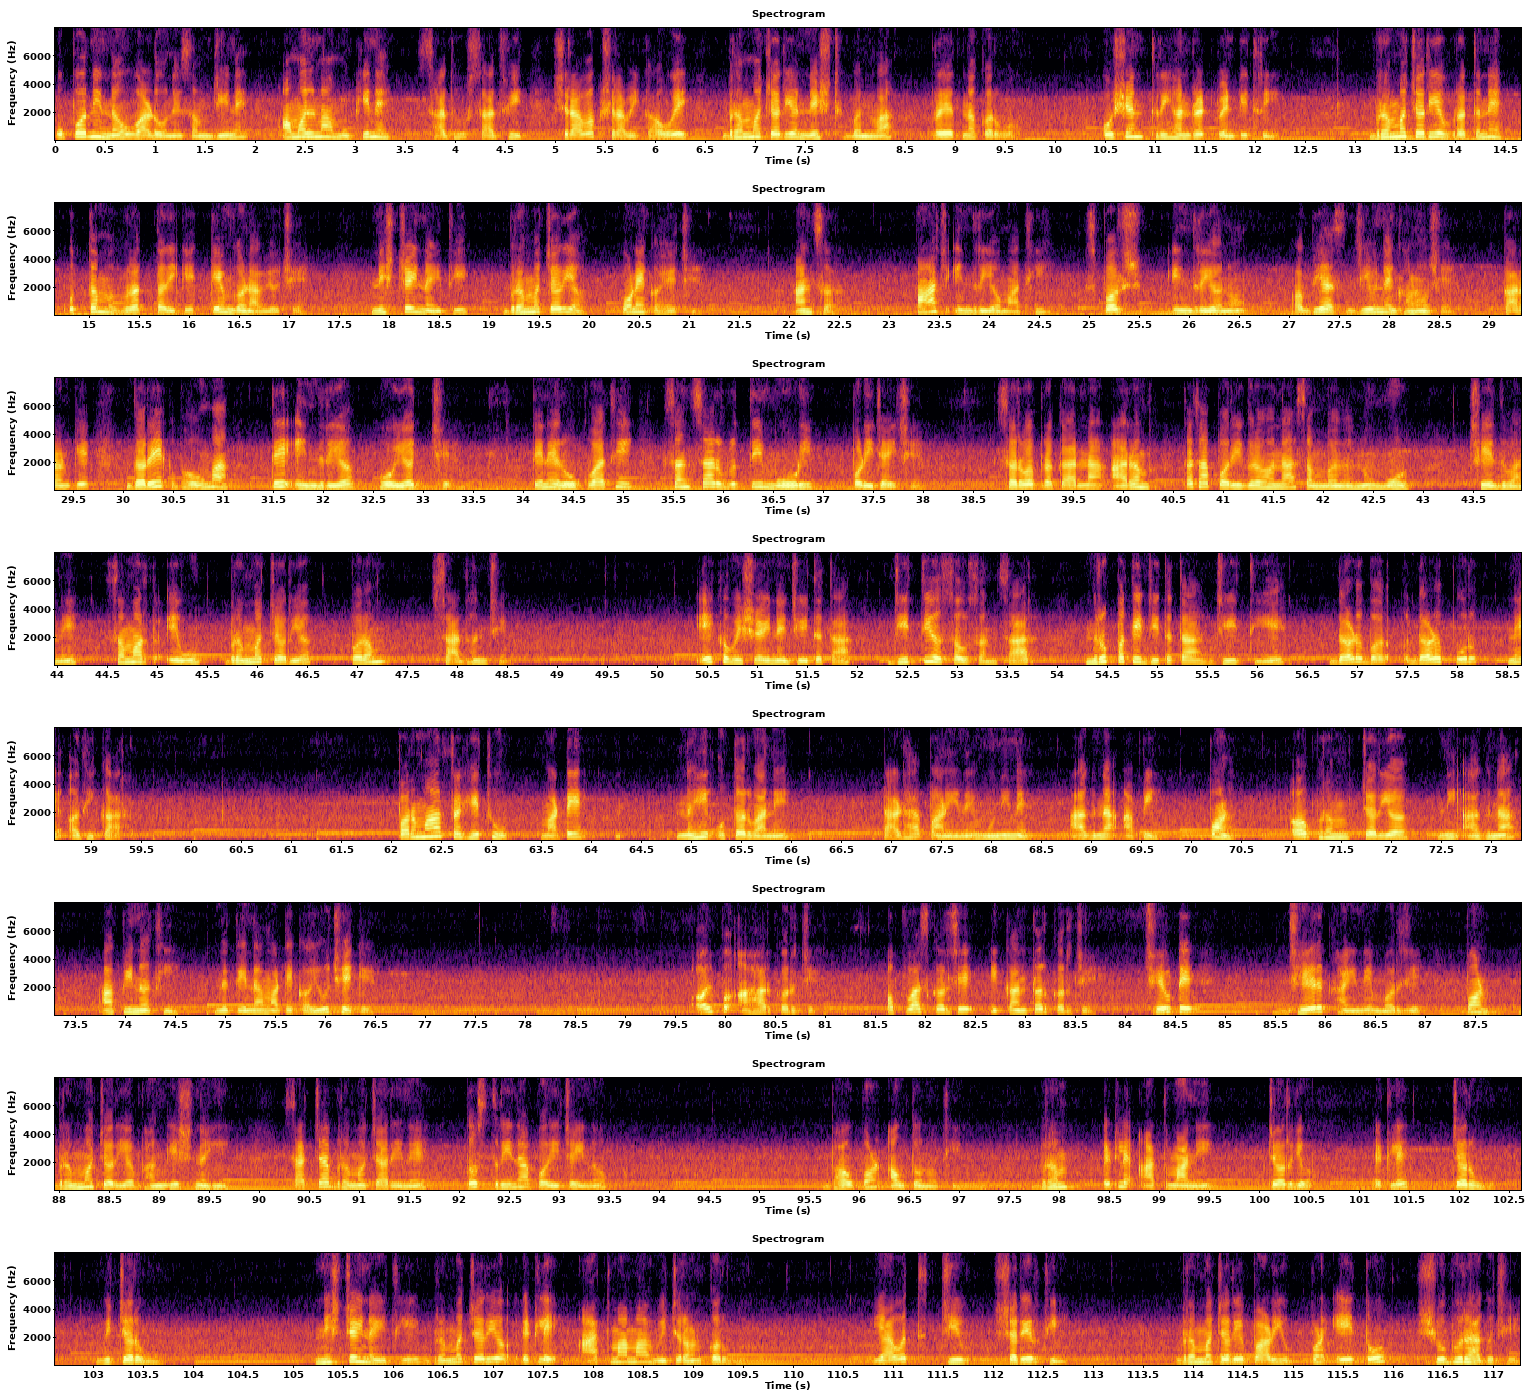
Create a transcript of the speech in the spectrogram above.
ઉપરની નવ વાળોને સમજીને અમલમાં મૂકીને સાધુ, સાધ્વી, શ્રાવક, શ્રાવિકાઓએ બ્રહ્મચર્ય નિષ્ઠ બનવા પ્રયત્ન કરવો. Question three hundred twenty three. બ્રહ્મચર્ય વ્રતને ઉત્તમ વ્રત તરીકે કેમ ગણાવ્યું છે? નિશ્ચય નહીંથી બ્રહ્મચર્ય કોણે કહે છે? આન્સર. પાંચ ઇન્દ્રિયોમાંથી સ્પર્શ ઇન્દ્રિયનો અભ્યાસ જીવને ઘણો છે, કારણ કે દરેક ભવમાં તે ઇન્દ્રિય હોય જ છે. તેને રોકવાથી સંસાર વૃત્તિ મોડી પડી જાય છે. સર્વ પ્રકારના આરંભ તથા પરિગ્રહના સંબંધનું મૂળ છેદવાને સમર્થ એવું બ્રહ્મચર્ય પરમ સાધન છે. એક વિષયને જીતતા જીત્યો સૌ સંસાર, નૃપતિ જીતતા જીતીએ દળ દળપુરને અધિકાર. પરમાર્થ હેતુ માટે નહીં ઉતરવાને ટાઢા પાણીને મુનિને આજ્ઞા આપી, પણ અબ્રહ્મચર્યની આજ્ઞા આપી નથી ને તેના માટે કહ્યું છે કે, અલ્પ આહાર કરજે અપવાસ કરજે, એકાંતર કરજે, છેવટે ઝેર ખાઈને મરજે, પણ બ્રહ્મચર્ય ભાંગીશ નહીં. સાચા બ્રહ્મચારીને તો સ્ત્રીના પરિચયનો ભાવ પણ આવતો નથી. ભ્રમ એટલે આત્માને ચર્ય એટલે ચરવું, વિચરવું. નિશ્ચય નહીંથી બ્રહ્મચર્ય એટલે આત્મામાં વિચરણ કરવું. યાવત જીવ શરીરથી બ્રહ્મચર્ય પાળ્યું પણ એ તો શુભ રાગ છે.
